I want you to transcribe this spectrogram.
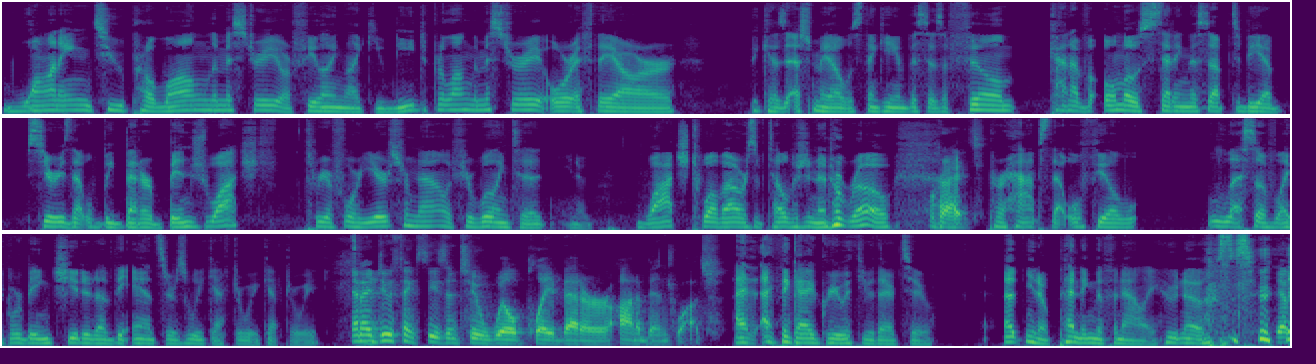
wanting to prolong the mystery or feeling like you need to prolong the mystery, or if they are because Esmail was thinking of this as a film, kind of almost setting this up to be a series that will be better binge watched three or four years from now. If you're willing to, you know, watch twelve hours of television in a row, right perhaps that will feel less of like we're being cheated of the answers week after week after week. and i do think season two will play better on a binge watch I, I think I agree with you there too. Uh, you know, pending the finale, who knows? yep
